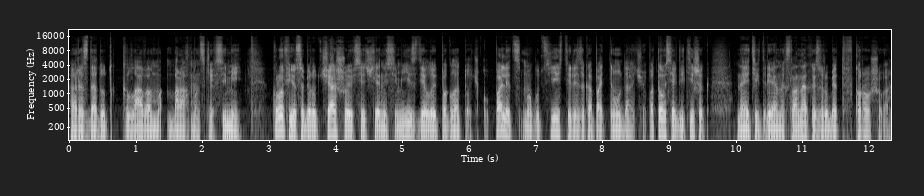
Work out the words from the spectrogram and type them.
раздадут клавам брахманских семей. Кровь ее соберут в чашу, и все члены семьи сделают поглоточку. Палец могут съесть или закопать на удачу. Потом всех детишек на этих деревянных слонах изрубят в крошево.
